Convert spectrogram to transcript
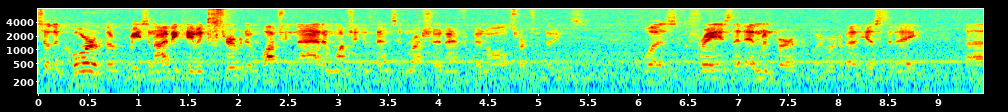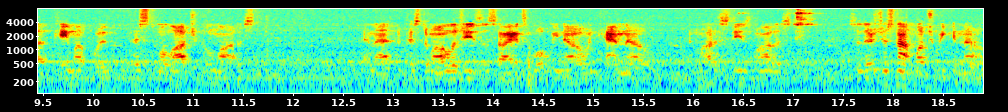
And so the core of the reason I became a conservative watching that and watching events in Russia and Africa and all sorts of things was a phrase that Edmund Burke, who I wrote about yesterday, uh, came up with, epistemological modesty. And that epistemology is the science of what we know and can know, and modesty is modesty. So there's just not much we can know.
